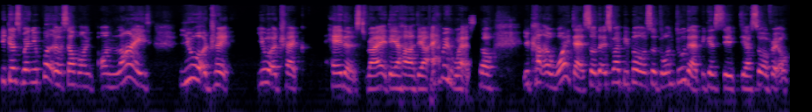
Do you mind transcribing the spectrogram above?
because when you put yourself on online, you attract you attract haters, right? They are they are everywhere. So you can't avoid that. So that's why people also don't do that because they, they are so afraid of,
